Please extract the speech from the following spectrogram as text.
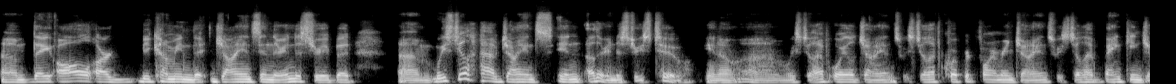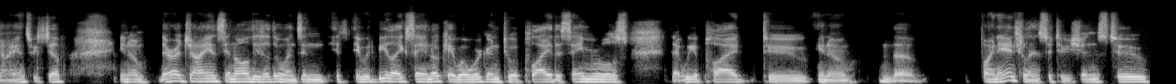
Um, they all are becoming the giants in their industry, but um, we still have giants in other industries too. You know, um, we still have oil giants. We still have corporate farming giants. We still have banking giants. We still have, you know, there are giants in all these other ones. And it, it would be like saying, okay, well, we're going to apply the same rules that we applied to, you know, the financial institutions to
